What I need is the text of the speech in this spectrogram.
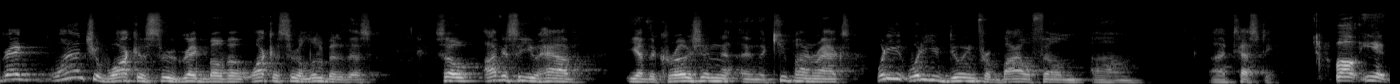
Greg, why don't you walk us through, Greg Bova, walk us through a little bit of this. So obviously you have you have the corrosion and the coupon racks. What are you what are you doing for biofilm um, uh, testing? Well, you know,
